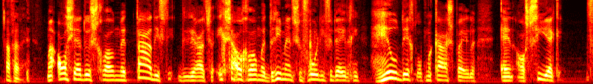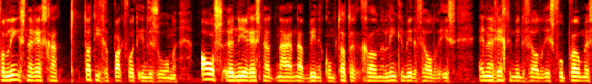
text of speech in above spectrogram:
Ga verder. Maar als jij dus gewoon met Tadic die- die eruit zou... Ik zou gewoon met drie mensen voor die verdediging heel dicht op elkaar spelen. En als Ziyech van links naar rechts gaat, dat hij gepakt wordt in de zone. Als uh, Neres naar, naar, naar binnen komt, dat er gewoon een linker middenvelder is... en een rechter middenvelder is voor Promes,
